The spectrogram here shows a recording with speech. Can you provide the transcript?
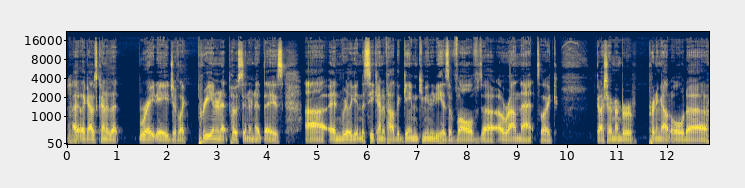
mm-hmm. I, like I was kind of that right age of like pre-internet, post-internet days, uh, and really getting to see kind of how the gaming community has evolved uh, around that. Like, gosh, I remember printing out old uh,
